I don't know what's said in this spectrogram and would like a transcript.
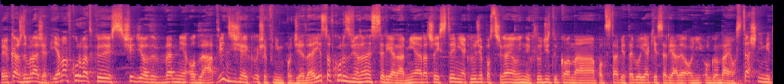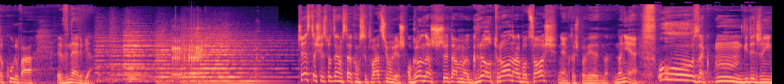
E, W każdym razie, ja mam wkurwa, który siedzi od, we mnie od lat, więc dzisiaj się w nim podzielę. Jest to wkur związany z serialami, a raczej z tym, jak ludzie postrzegają innych ludzi tylko na podstawie tego, jakie seriale oni oglądają. Strasznie mnie to, kurwa, wnerwia. Często się spotykam z taką sytuacją, wiesz, oglądasz tam grę o tron albo coś, nie, ktoś powie, no, no nie, uuu, tak, mm, widać, że nie,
